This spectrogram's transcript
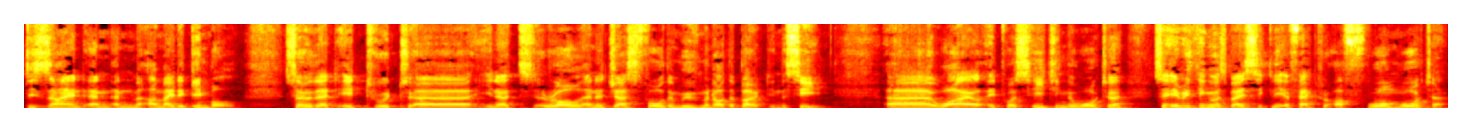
designed and, and I made a gimbal so that it would, uh, you know, roll and adjust for the movement of the boat in the sea uh, while it was heating the water. So everything was basically a factor of warm water.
